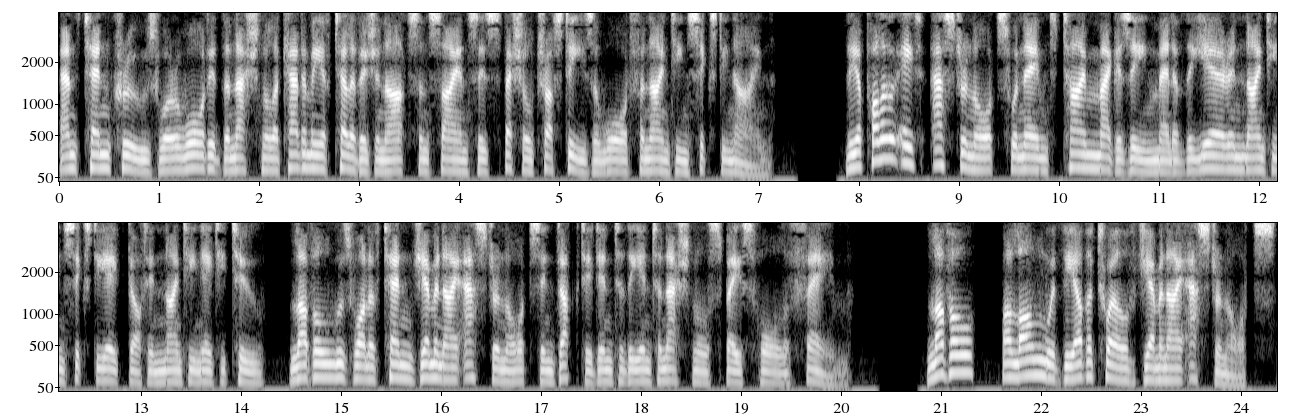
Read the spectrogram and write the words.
and 10 crews were awarded the National Academy of Television Arts and Sciences Special Trustees Award for 1969. The Apollo 8 astronauts were named Time magazine Men of the Year in 1968. In 1982, Lovell was one of 10 Gemini astronauts inducted into the International Space Hall of Fame. Lovell, along with the other 12 Gemini astronauts,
